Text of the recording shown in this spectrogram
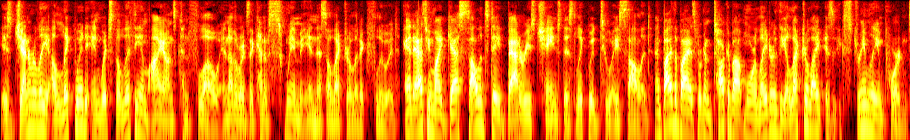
is generally a liquid in which the lithium ions can flow. In other words, they kind of swim in this electrolytic fluid. And as you might guess, solid state batteries change this liquid to a solid. And by the by, as we're going to talk about more later, the electrolyte is extremely important.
